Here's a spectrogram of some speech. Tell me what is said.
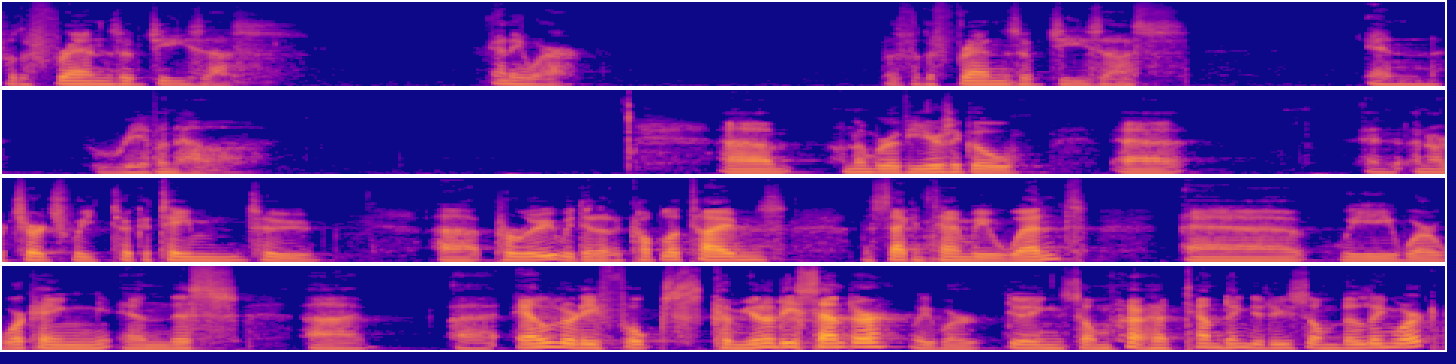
for the friends of Jesus anywhere, but for the friends of Jesus in Ravenhill. Um, a number of years ago, uh, in, in, our church, we took a team to uh, Peru. We did it a couple of times. The second time we went, uh, we were working in this uh, elderly folks community center. We were doing some, attempting to do some building work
